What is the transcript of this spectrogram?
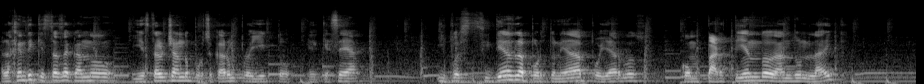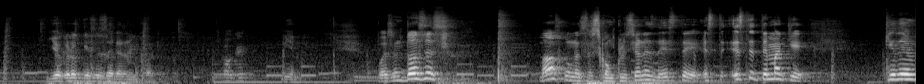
a la gente que está sacando y está luchando por sacar un proyecto, el que sea. Y pues si tienes la oportunidad de apoyarlos compartiendo, dando un like, yo creo que ese sería el mejor. Ok. Bien. Pues entonces, vamos con nuestras conclusiones de este, este, este tema que, que de,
